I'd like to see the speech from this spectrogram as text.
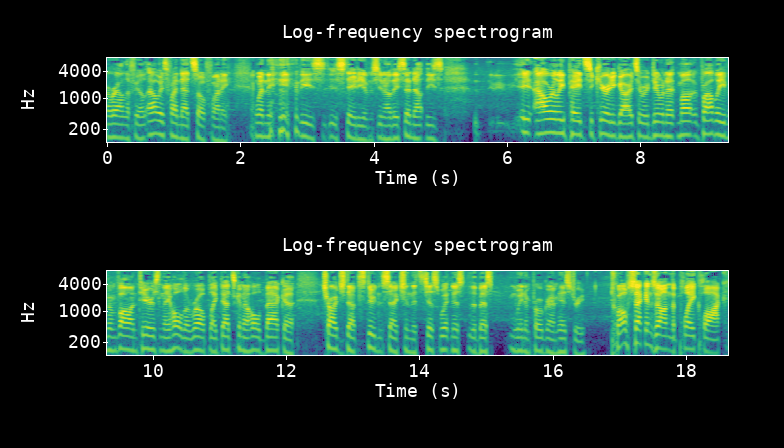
around the field. I always find that so funny when the, these stadiums, you know, they send out these hourly paid security guards who are doing it, probably even volunteers, and they hold a rope like that's going to hold back a charged up student section that's just witnessed the best win in program history. 12 seconds on the play clock,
